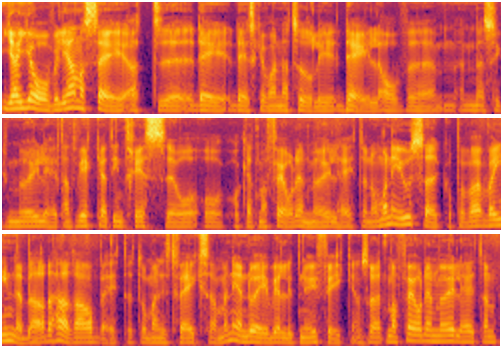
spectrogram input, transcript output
Ja, jag vill gärna säga att eh, det, det ska vara en naturlig del av eh, möjligheten att väcka ett intresse och, och, och, att man får den möjligheten. Om man är osäker på vad, vad innebär det här arbetet, om man är tveksam men ändå är väldigt nyfiken. Så att man får den möjligheten.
